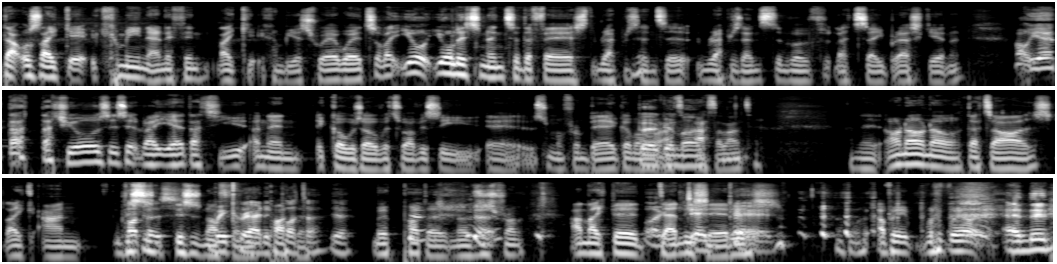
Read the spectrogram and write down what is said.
that was like it can mean anything. Like it can be a swear word. So like you're you're listening to the first representative representative of let's say Brescia, and oh yeah, that that's yours, is it right? Yeah, that's you. And then it goes over to obviously uh, someone from Bergamo, or At- Bergamo. Atalanta, and then oh no no that's ours. Like and this Potter's. is this is not we from created Potter. Potter. Yeah. We're Potter. No, this is from and like the Like deadly serious. I mean, we're, and then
